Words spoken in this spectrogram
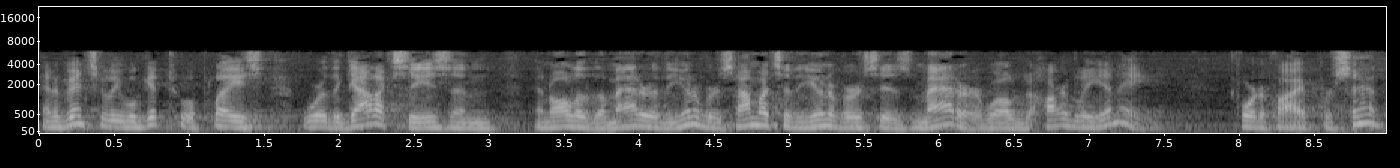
and eventually we'll get to a place where the galaxies and, and all of the matter of the universe, how much of the universe is matter? Well, hardly any, 4 to 5 percent.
